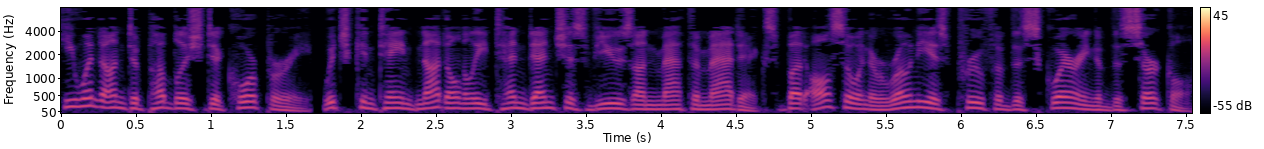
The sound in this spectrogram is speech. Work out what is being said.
He went on to publish De Corpore, which contained not only tendentious views on mathematics but also an erroneous proof of the squaring of the circle.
